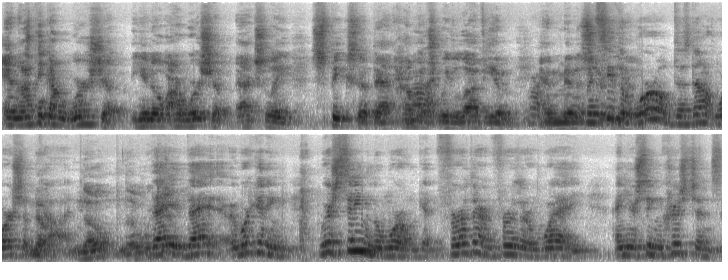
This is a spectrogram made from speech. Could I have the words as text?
and I think our worship, you know, our worship actually speaks of that, how right. much we love Him right. and minister. But see, the world does not worship no, God. No, no, they, they, we're getting, we're seeing the world get further and further away and you're seeing Christians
